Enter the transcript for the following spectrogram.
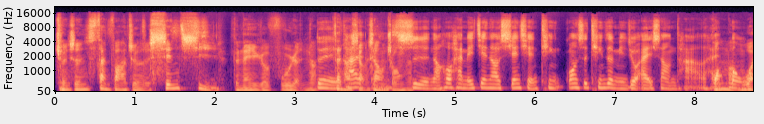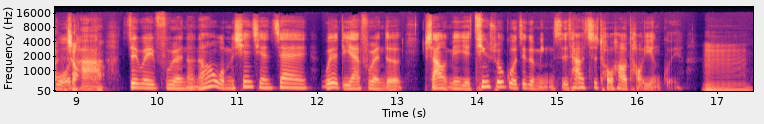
全身散发着仙气的那一个夫人呢？对，在他想象中是，然后还没见到先前听，光是听这名就爱上他了，还梦过他这位夫人呢。然后我们先前在维尔迪安夫人的沙里面也听说过这个名字，他是头号讨厌鬼。嗯，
